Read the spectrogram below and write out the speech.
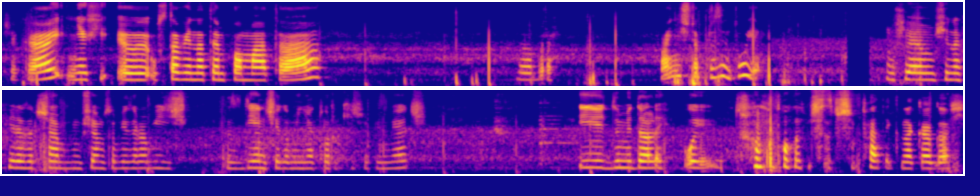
Czekaj, niech y, ustawię na tempomata. Dobra. Fajnie się to prezentuje. Musiałem się na chwilę zatrzymać, musiałem sobie zrobić zdjęcie do miniaturki, żeby mieć. I jedziemy dalej. Ojej, trąbałem przez przypadek na kogoś.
